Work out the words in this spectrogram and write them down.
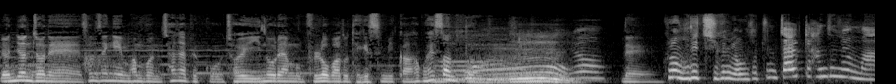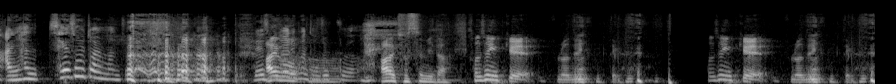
몇 년 전에 선생님 한번 찾아뵙고 저희 이 노래 한번 불러봐도 되겠습니까 하고 했었던 음. 요 네. 그럼 우리 지금 여기서 좀 짧게 한 소절만 아니 한 세 소절만 좀. 네. 소절이면 더 좋고요. 아 좋습니다. 선생님께 되겠습니다. 선생님께 되겠습니다.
